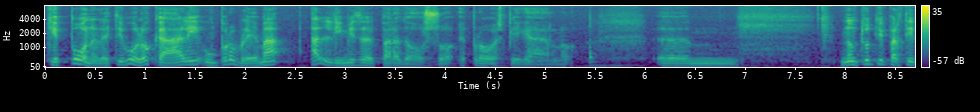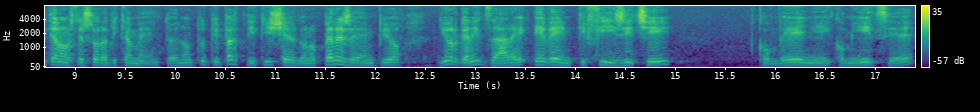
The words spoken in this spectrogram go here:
che pone alle tv locali un problema al limite del paradosso e provo a spiegarlo. Um, non tutti i partiti hanno lo stesso radicamento e non tutti i partiti scelgono per esempio di organizzare eventi fisici, convegni, comizie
